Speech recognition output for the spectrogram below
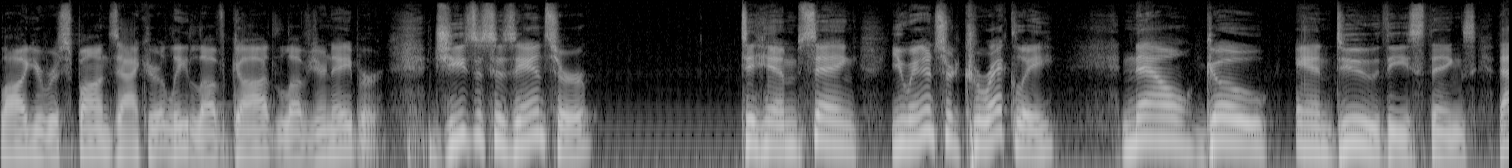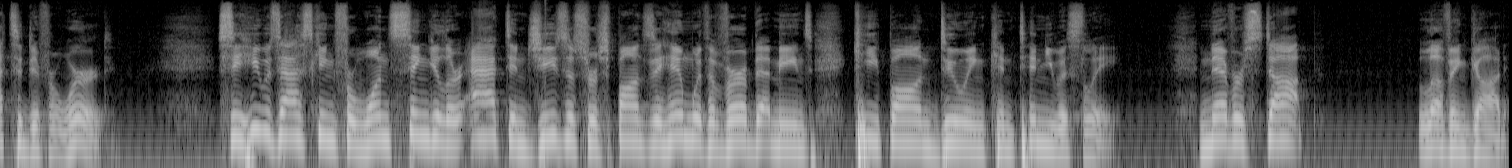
Lawyer responds accurately love God, love your neighbor. Jesus' answer to him saying, You answered correctly. Now go and do these things. That's a different word. See, he was asking for one singular act, and Jesus responds to him with a verb that means keep on doing continuously. Never stop loving God.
